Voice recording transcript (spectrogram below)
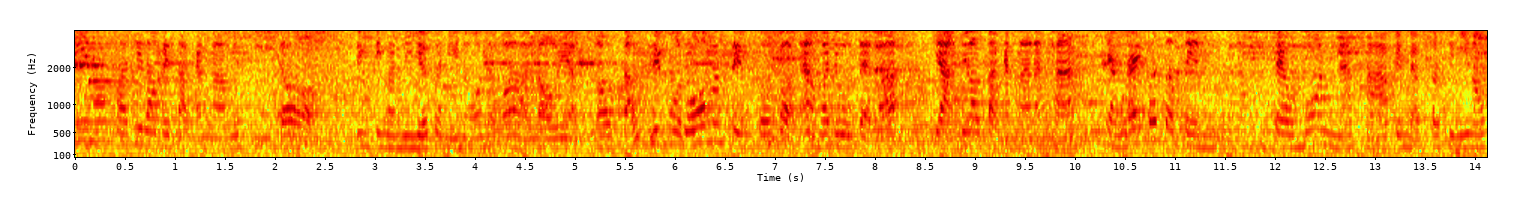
นี่นะคะที่เราไปตักกันมาเมื่อกี้ก็จริง ๆ มันมีเยอะกว่านี้เนาะแต่ว่าเราอยากเราตักไม่หมดเพราะว่ามันเต็มโต๊ะก่อนอะมาดูแต่ละอย่างที่เราตักกันมานะคะ อย่างแรกก็จะเป็น แซลมอนนะคะ เป็นแบบซาซิมิเนาะ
